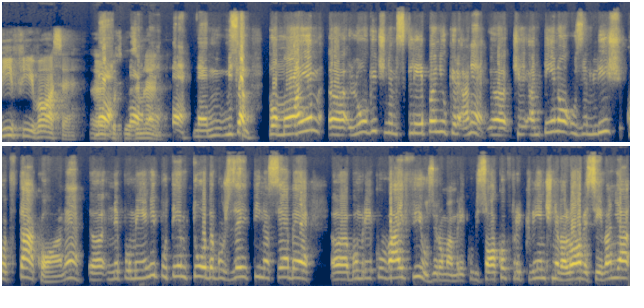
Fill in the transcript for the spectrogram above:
Wi-Fi vase. Eh, ne, ne, ne, ne, mislim, po mojem uh, logičnem sklepanju, ker ne, uh, če anteno vzemljiš kot tako, ne, uh, ne pomeni potem to, da boš zdaj ti na sebe uh, uh, bom rekel, Wi-Fi, oziroma rekel, visoko frekvenčne valove sevanja,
